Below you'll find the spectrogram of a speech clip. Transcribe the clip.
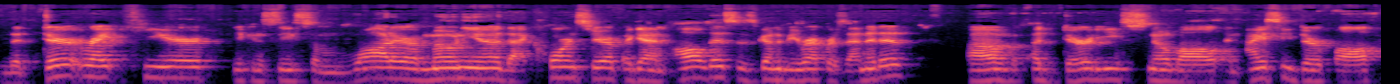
the dirt right here. You can see some water, ammonia, that corn syrup. Again, all this is going to be representative of a dirty snowball, an icy dirt ball,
